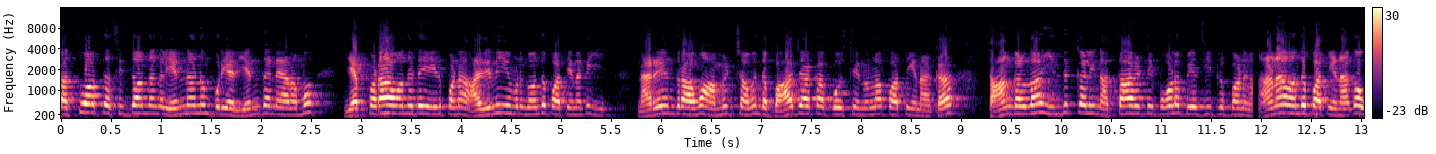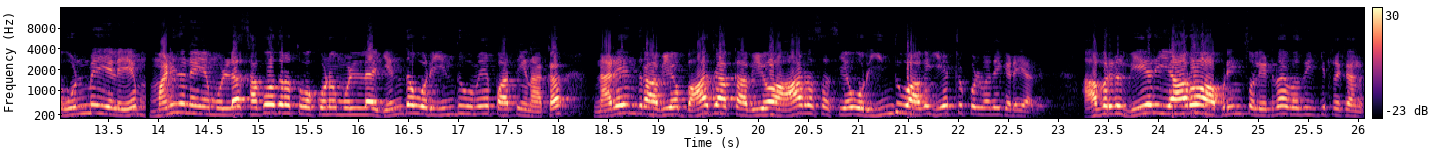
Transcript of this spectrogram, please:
தத்துவார்த்த சித்தாந்தங்கள் என்னன்னு புரியாது. எந்த நேரமும் எப்படா வந்துட்டு இது பண்ண அதுலேயும் இவனுங்க வந்து பார்த்தீங்கன்னாக்கா நரேந்திராவும் அமித்ஷாவும் இந்த பாஜக கோஷ்டினெல்லாம் பார்த்தீங்கன்னாக்கா தாங்கள் தான் இந்துக்களின் அத்தாரிட்டி போல பேசிட்டு இருப்பானுங்க. ஆனால் வந்து பார்த்தீங்கன்னாக்கா உண்மையிலேயே மனிதநேயம் உள்ள சகோதரத்துவ குணம் உள்ள எந்த ஒரு இந்துவுமே பார்த்தீங்கன்னாக்கா நரேந்திராவையோ பாஜகவையோ ஆர்எஸ்எஸ்ஸையோ ஒரு இந்துவாக ஏற்றுக்கொள்வதே கிடையாது. அவர்கள் வேறு யாரோ அப்படின்னு சொல்லிட்டு தான் ஒதுக்கிட்டு இருக்காங்க.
